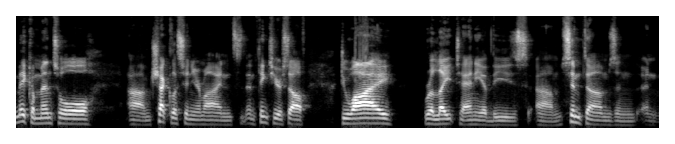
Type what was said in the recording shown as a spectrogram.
make a mental um, checklist in your mind and think to yourself, do I relate to any of these um, symptoms and, and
